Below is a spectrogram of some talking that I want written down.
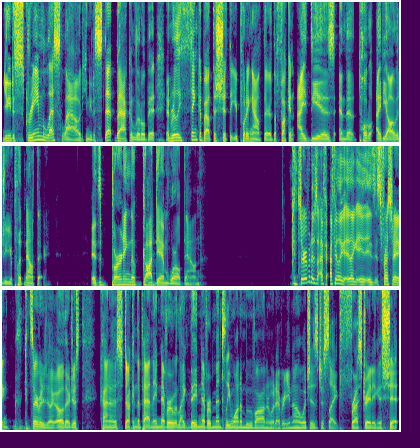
You need to scream less loud. You need to step back a little bit and really think about the shit that you're putting out there, the fucking ideas and the total ideology you're putting out there. It's burning the goddamn world down. Conservatives, I, f- I feel like like it- it's, frustrating. Conservatives like, oh, they're just kind of stuck in the past. And they never like they never mentally want to move on or whatever, you know, which is just like frustrating as shit.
